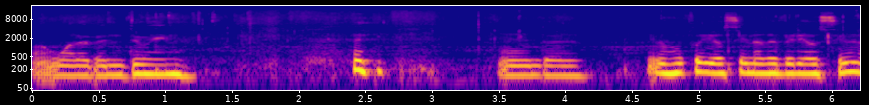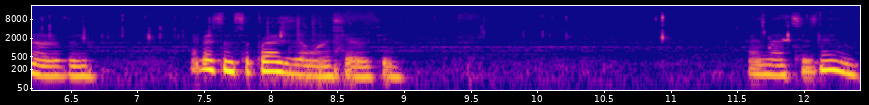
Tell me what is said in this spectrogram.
on what I've been doing. and uh, you know, hopefully you'll see another video soon out of me. I got some surprises I want to share with you. And that's his name.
